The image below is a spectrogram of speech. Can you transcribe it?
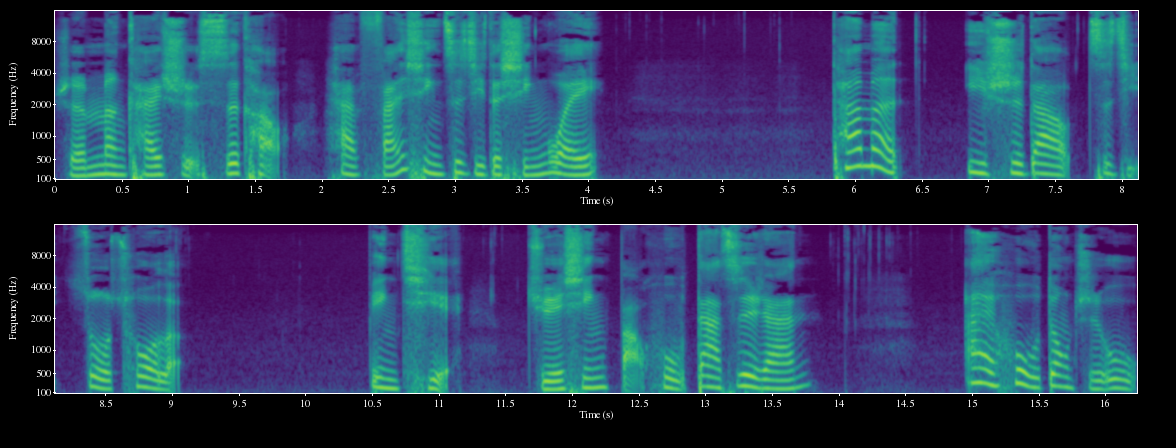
人们开始思考和反省自己的行为。他们意识到自己做错了，并且决心保护大自然。爱护动植物，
